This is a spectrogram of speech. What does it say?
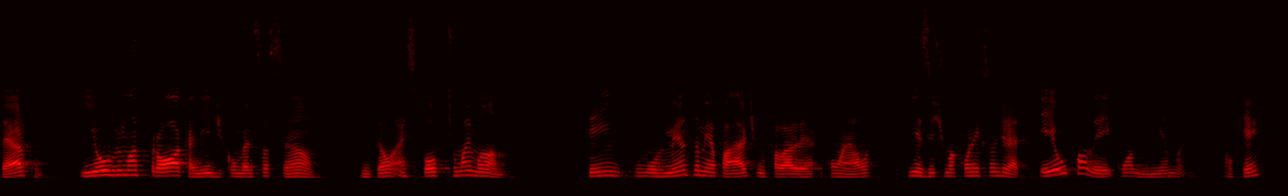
certo? E houve uma troca ali de conversação. Então, I spoke to my mom tem um movimento da minha parte, me falar com ela, e existe uma conexão direta. Eu falei com a minha mãe, ok?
